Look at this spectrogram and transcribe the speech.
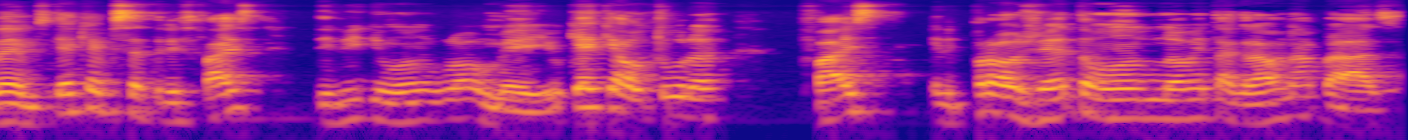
Lembre-se, o que, é que a bissetriz faz? Divide um ângulo ao meio. O que é que a altura faz? Ele projeta um ângulo de 90 graus na base.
